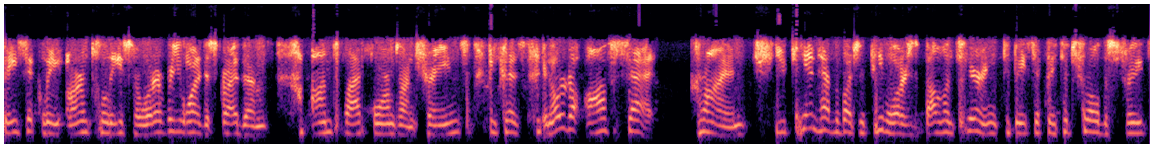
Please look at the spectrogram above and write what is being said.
basically armed police or whatever you want to describe them on platforms on trains because in order to offset crime, you can't have a bunch of people that are just volunteering to basically patrol the streets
